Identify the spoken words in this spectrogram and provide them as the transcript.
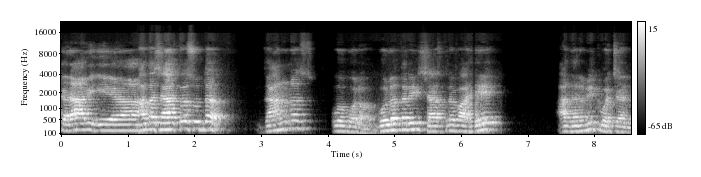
करावी. आता शास्त्र शुद्ध जाणूनच व बोलावं. बोललं तरी शास्त्र बाहेर अधार्मिक वचन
